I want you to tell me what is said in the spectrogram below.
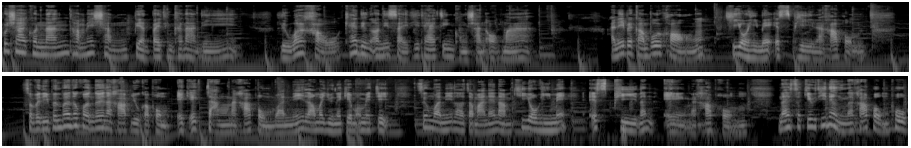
ผู้ชายคนนั้นทำให้ฉันเปลี่ยนไปถึงขนาดนี้ หรือว่าเขาแค่ดึงเอานิสัยที่แท้จริงของฉันออกมา อันนี้เป็นคำพูดของคิโยฮิเมะ SP นะครับผมสวัสดีเพื่อนๆทุกคนด้วยนะครับ อยู่กับผม XX จังนะครับผมวันนี้เรามาอยู่ในเกมโอเมจิ ซึ่งวันนี้เราจะมาแนะนำคิโยฮิเมะ SP นั่นเองนะครับผม ในสกิลที่1นงนะครับผมผูก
